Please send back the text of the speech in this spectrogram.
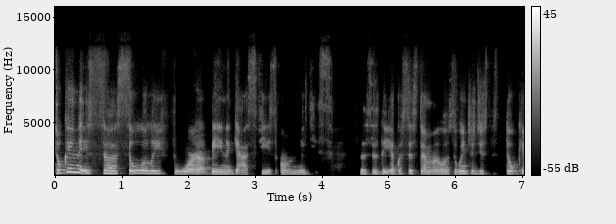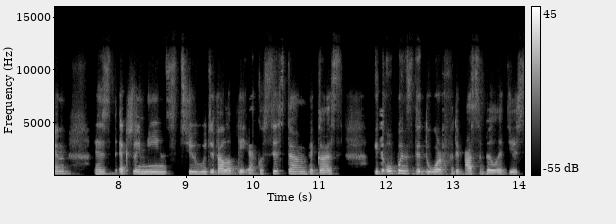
Token is uh, solely for paying a gas fees on Metis. This is the ecosystem. So we introduced token as actually means to develop the ecosystem because it opens the door for the possibilities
